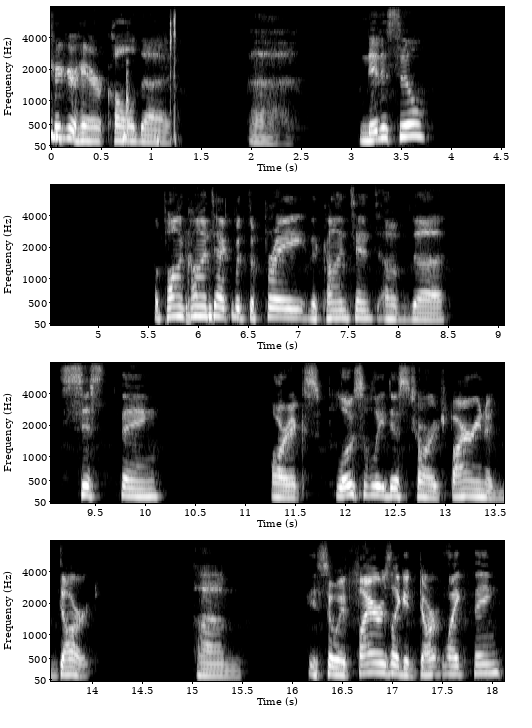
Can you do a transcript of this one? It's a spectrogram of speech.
trigger hair called uh, uh. Upon contact with the prey, the content of the cyst thing are explosively discharged, firing a dart. Um, so it fires like a dart-like thing,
